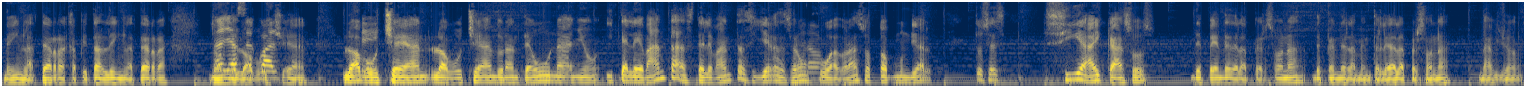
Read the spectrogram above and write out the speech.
de Inglaterra, capital de Inglaterra, donde Ah, ya lo cuál. abuchean. Lo Sí. abuchean, lo abuchean durante un año y te levantas, te levantas y llegas a ser un jugadorazo top mundial. Entonces, sí hay casos, depende de la persona, depende de la mentalidad de la persona. Mac Jones,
